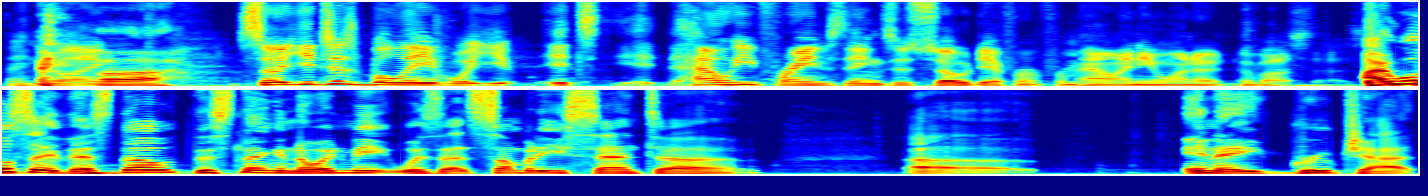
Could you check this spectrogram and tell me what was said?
And you're like, Uh, so you just believe what you, it's, it, how he frames things is so different from how anyone of us does. I will say this though. This thing annoyed me was that somebody sent uh, uh, in a group chat.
